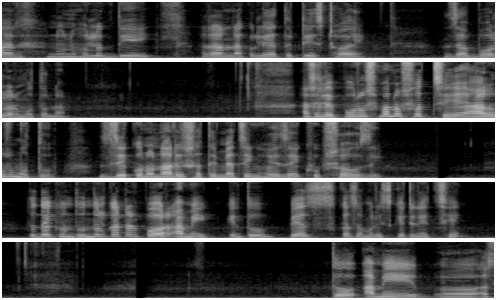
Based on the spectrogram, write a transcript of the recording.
আর নুন, হলুদ দিয়েই রান্না করলে এত টেস্ট হয় যা বলার মতো না। আসলে পুরুষ মানুষ হচ্ছে আলুর মতো যে কোনো নারীর সাথে ম্যাচিং হয়ে যায় খুব সহজে। তো দেখুন, ধুন্দুল কাটার পর আমি কিন্তু পেঁয়াজ, কাঁচামরিচ কেটে নিচ্ছি। তো আমি আজ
